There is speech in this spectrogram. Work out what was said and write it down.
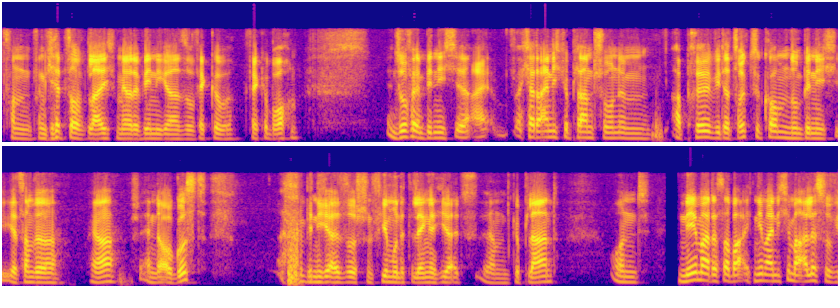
von, von jetzt auf gleich mehr oder weniger so wegge, weggebrochen. Insofern bin ich, äh, ich hatte eigentlich geplant, schon im April wieder zurückzukommen. Nun bin ich, jetzt haben wir ja, Ende August, bin ich also schon vier Monate länger hier als ähm, geplant und nehme das aber, ich nehme eigentlich immer alles so, wie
